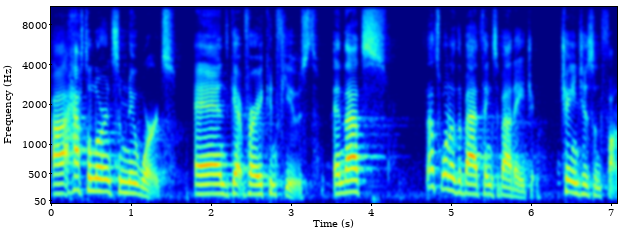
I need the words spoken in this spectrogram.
uh, have to learn some new words and get very confused. And that's, that's one of the bad things about aging. Change isn't fun.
